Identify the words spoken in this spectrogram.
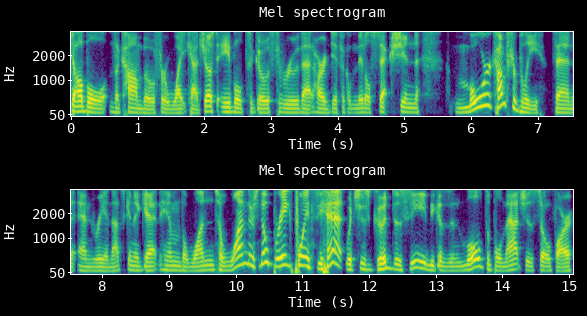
double the combo for White Cat, just able to go through that hard, difficult middle section more comfortably than Henry, and that's going to get him the one to one. There's no break points yet, which is good to see because in multiple matches so far,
